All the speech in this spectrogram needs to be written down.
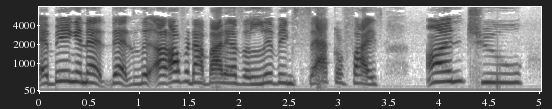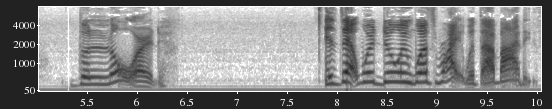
And being in that that uh, offering our body as a living sacrifice unto the Lord is that we're doing what's right with our bodies.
